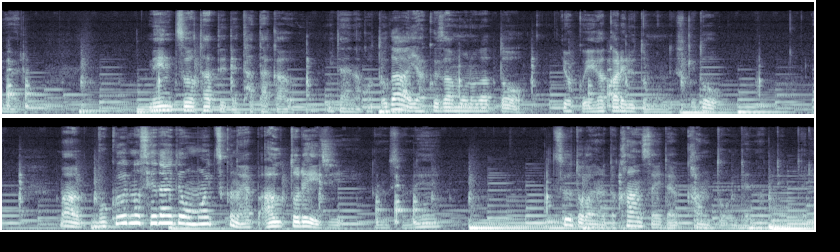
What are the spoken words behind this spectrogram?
いわゆる。メンツを立てて戦うみたいなことがヤクザものだとよく描かれると思うんですけどまあ僕の世代で思いつくのはやっぱアウトレイジなんですよね。2とかになると関西対関東みたいになっていったり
